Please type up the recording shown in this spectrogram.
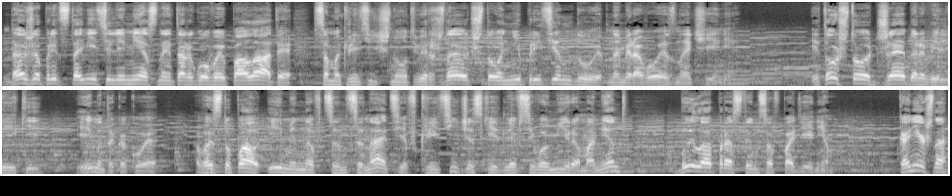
Даже представители местной торговой палаты самокритично утверждают, что он не претендует на мировое значение. И то, что Джебер Великий, имя-то какое, выступал именно в Цинциннати в критический для всего мира момент, было простым совпадением. Конечно,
